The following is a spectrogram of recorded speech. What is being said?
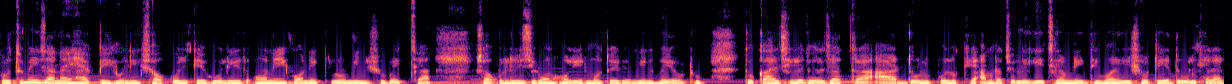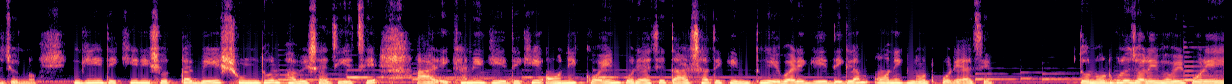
প্রথমেই জানাই হ্যাপি হোলি। সকলকে হোলির অনেক অনেক রঙিন শুভেচ্ছা। সকলের জীবন হোলির মতোই রঙিন হয়ে উঠুক। তো কাল ছিল দোলযাত্রা, আর দোল উপলক্ষে আমরা চলে গিয়েছিলাম নিধিবন রিসোর্টে দোল খেলার জন্য। গিয়ে দেখি রিসোর্টটা বেশ সুন্দরভাবে সাজিয়েছে, আর এখানে গিয়ে দেখি অনেক কয়েন পড়ে আছে, তার সাথে কিন্তু এবারে গিয়ে দেখলাম অনেক নোট পড়ে আছে। তো নোটগুলো জলে এইভাবেই পড়েই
